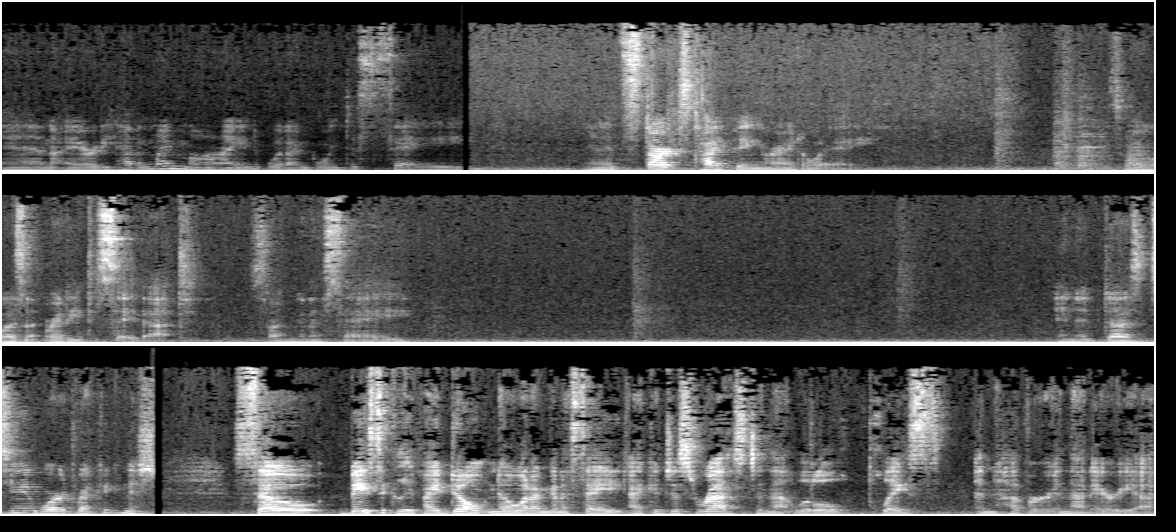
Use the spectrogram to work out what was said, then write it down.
And I already have in my mind what I'm going to say, and it starts typing right away. So I wasn't ready to say that. So I'm going to say, and it does do word recognition. So basically, if I don't know what I'm going to say, I could just rest in that little place and hover in that area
